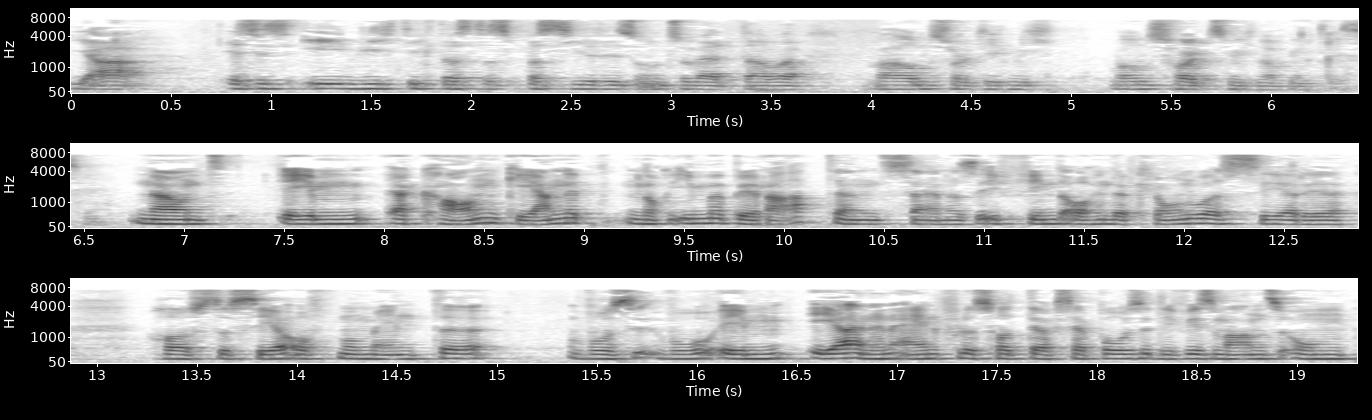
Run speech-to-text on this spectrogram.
ja, es ist eh wichtig, dass das passiert ist und so weiter, aber warum sollte ich mich, warum sollte es mich noch interessieren? Na und eben, er kann gerne noch immer beratend sein. Also ich finde auch in der Clone Wars Serie hast du sehr oft Momente, wo, wo eben er einen Einfluss hat, der auch sehr positiv ist, wenn es um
